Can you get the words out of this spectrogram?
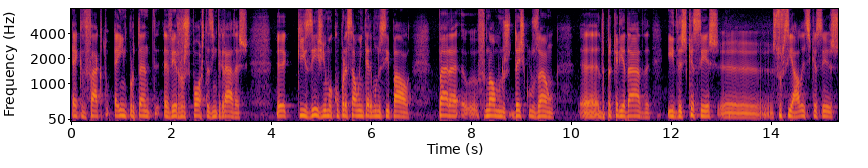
é que de facto é importante haver respostas integradas eh, que exigem uma cooperação intermunicipal para uh, fenómenos de exclusão, uh, de precariedade e de escassez social, de escassez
